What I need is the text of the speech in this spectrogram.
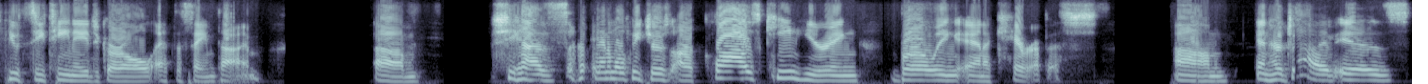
cutesy teenage girl at the same time. Um, she has her animal features are claws, keen hearing, burrowing, and a carapace. Um, and her drive is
